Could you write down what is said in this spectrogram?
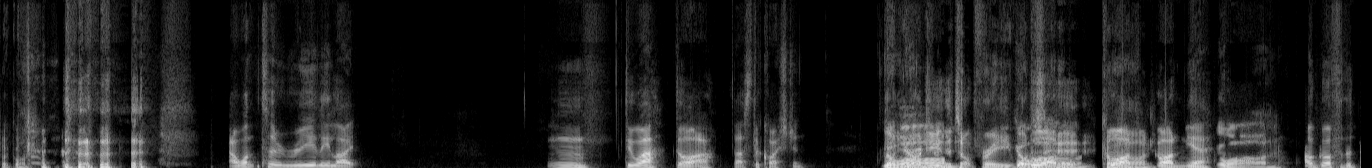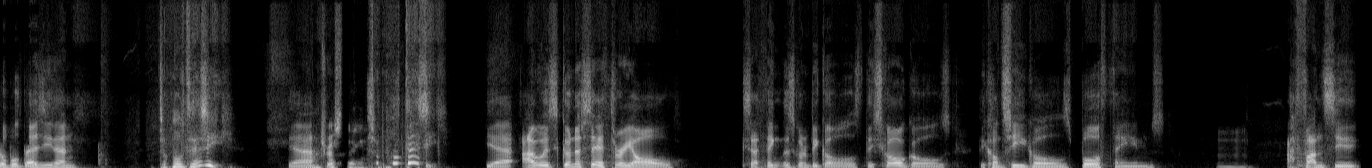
but go on. I want to really like. Mm, do I? Don't I? That's the question. Look, Go you're already in the top three. Go What is on. it here? Go Come on, on. go on. Yeah, Go on. I'll go for the double Desi then. Double Desi. Yeah, Interesting. Double Desi. yeah. I was gonna say three all because I think there's going to be goals. They score goals. They concede goals. Both teams. Hmm. I fancy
